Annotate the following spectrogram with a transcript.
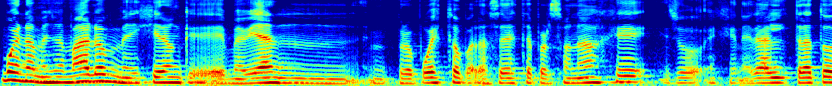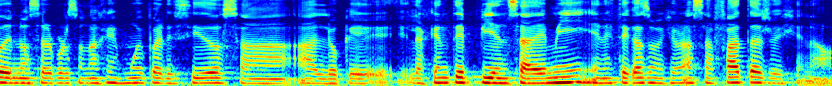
Bueno, me llamaron, me dijeron que me habían propuesto para hacer este personaje. Yo en general trato de no hacer personajes muy parecidos a, a lo que la gente piensa de mí. En este caso me dijeron azafata, yo dije, no,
